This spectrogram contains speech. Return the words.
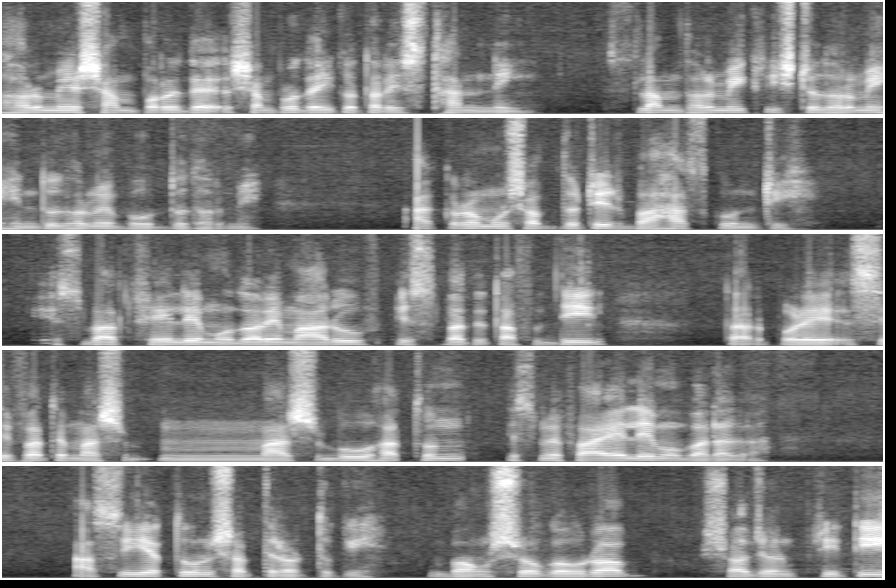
ধর্মে সাম্প্রদায় সাম্প্রদায়িকতার স্থান নেই? ইসলাম ধর্মে, খ্রিস্ট ধর্মে, হিন্দু ধর্মে, বৌদ্ধ ধর্মে। আক্রমণ শব্দটির বাহাস কোনটি? ইসবাত, ফেলে, মোদরে, মারুফ, ইসবাতে তাফদিল তারপরে সিফাতে মাস মাসবু হাতুন ইসমে ফায়েলে মোবালাগা আসিয়াতুন শব্দের অর্থ কি? বংশ, গৌরব, স্বজন, প্রীতি,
